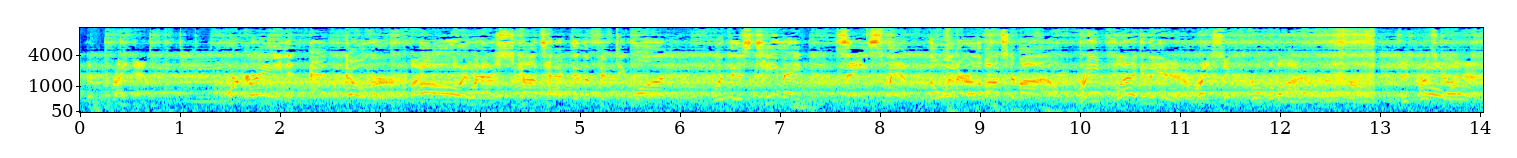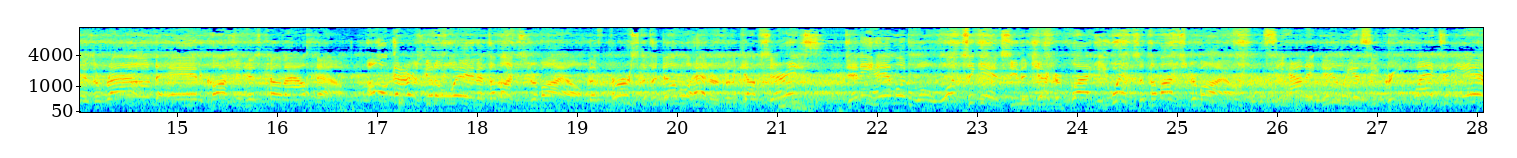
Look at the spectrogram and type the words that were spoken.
Happen right now. We're green at Dover. Mike, Oh, and there's contact in the 51 with his teammate Zane Smith, the winner of the Monster Mile. Green flag in the air, racing from the mile. Chase Briscoe oh, is around and caution has come out now. Allgaier's going to win at the Monster Mile. The first of the doubleheader for the Cup Series. Denny Hamlin will once again see the checkered flag. He wins at the Monster Mile. See how they do. We can see green flags in the air.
